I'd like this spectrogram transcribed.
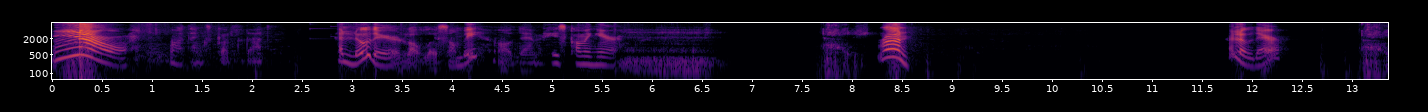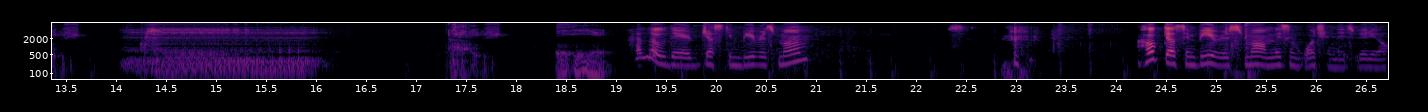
No! Oh, thanks God for that. Hello there, lovely zombie. Oh, damn it. He's coming here. Run! Hello there. Hello there, Justin Bieber's mom. I hope Justin Bieber's mom isn't watching this video.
